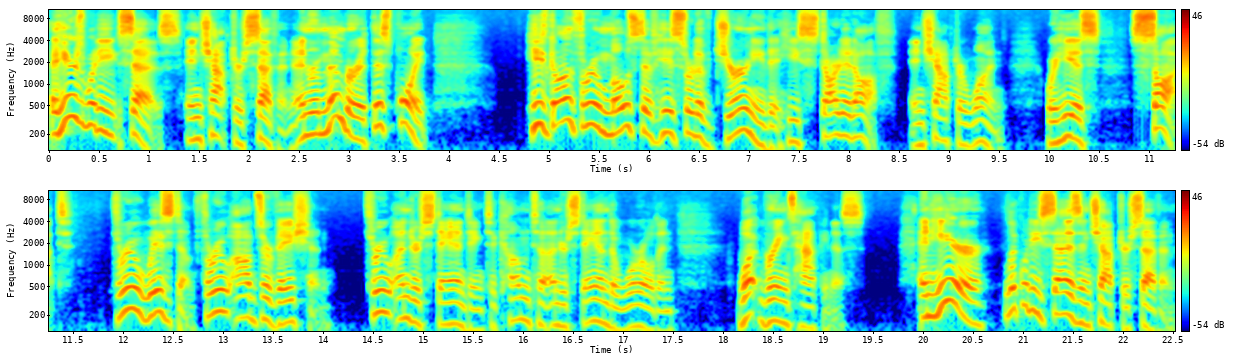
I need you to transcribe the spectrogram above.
And here's what he says in chapter 7. And remember, at this point, he's gone through most of his sort of journey that he started off in chapter 1, where he has sought through wisdom, through observation, through understanding to come to understand the world and what brings happiness. And here, look what he says in chapter 7.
